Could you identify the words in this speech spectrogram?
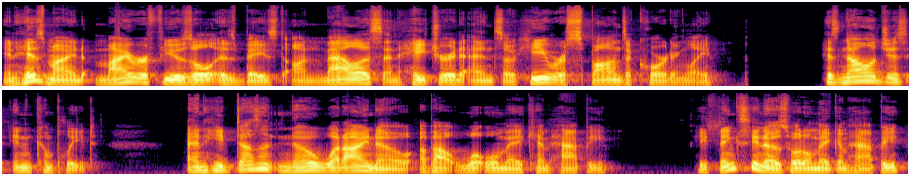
In his mind, my refusal is based on malice and hatred, and so he responds accordingly. His knowledge is incomplete, and he doesn't know what I know about what will make him happy. He thinks he knows what will make him happy,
